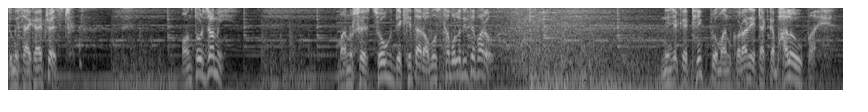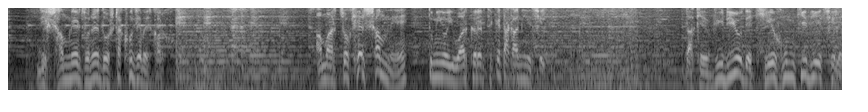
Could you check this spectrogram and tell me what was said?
তুমি সাইকায়াট্রিস্ট অন্তর্জামী? মানুষের চোখ দেখে তার অবস্থা বলে দিতে পারো? নিজেকে ঠিক প্রমাণ করার এটা একটা ভালো উপায়। যে সামনের জনের দোষটা খুঁজে বের করো। আমার চোখের সামনে তুমি ওই ওয়ার্কারের থেকে টাকা নিয়েছিলে। তাকে ভিডিও দেখিয়ে হুমকি দিয়েছিলে।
